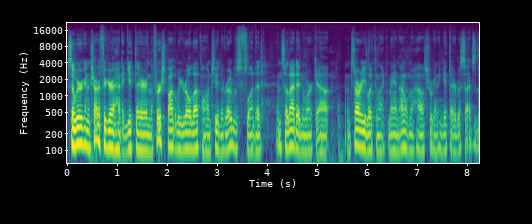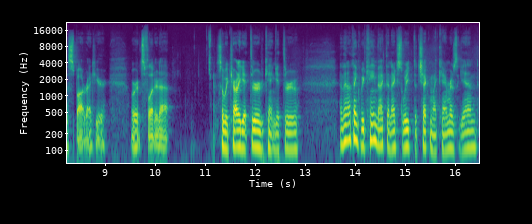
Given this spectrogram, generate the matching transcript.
So we were going to try to figure out how to get there. And the first spot that we rolled up onto, the road was flooded. And so that didn't work out. And it's already looking like, man, I don't know how else we're going to get there besides this spot right here where it's flooded at. So we try to get through, can't get through. And then I think we came back the next week to check my cameras again,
